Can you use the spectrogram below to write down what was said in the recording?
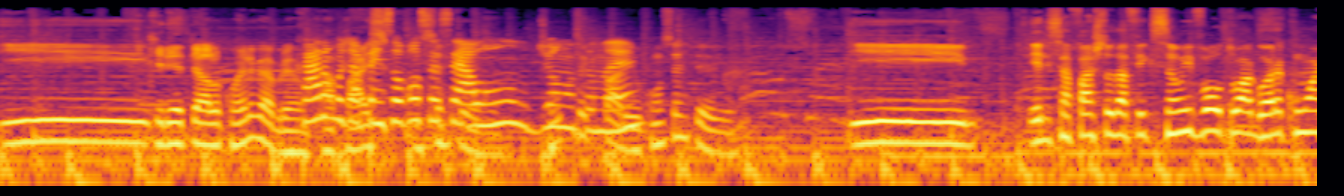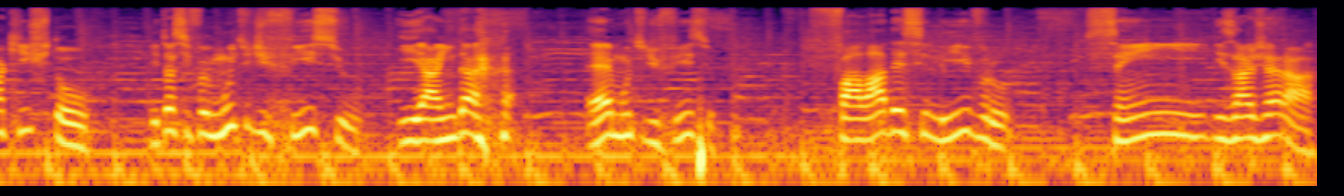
E Queria ter aula com ele, Gabriel. Caramba, já Rapaz, pensou com você ser aluno do Puta Jonathan, né? pariu, com certeza. E ele se afastou da ficção e voltou agora com Aqui Estou. Então, assim, foi muito difícil, e ainda é muito difícil, falar desse livro sem exagerar.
